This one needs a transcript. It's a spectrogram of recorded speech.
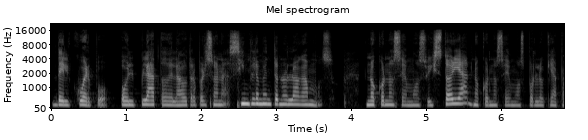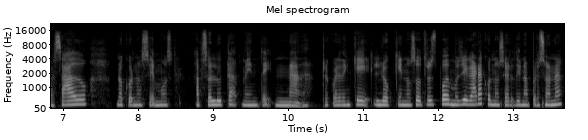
del cuerpo o el plato de la otra persona, simplemente no lo hagamos no conocemos su historia, no conocemos por lo que ha pasado, no conocemos absolutamente nada. Recuerden que lo que nosotros podemos llegar a conocer de una persona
